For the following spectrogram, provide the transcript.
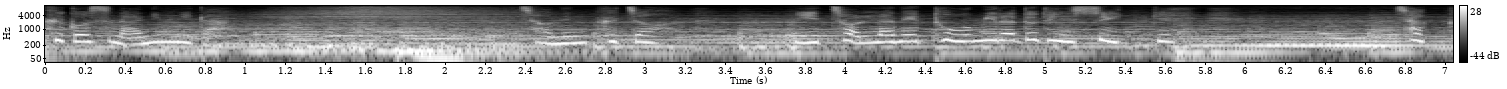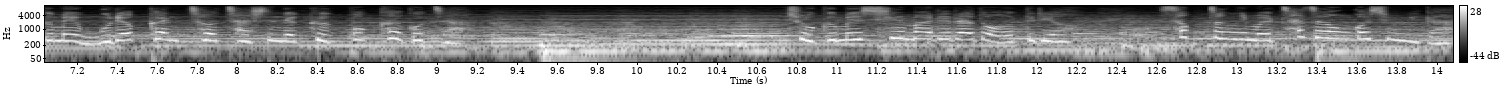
그것은 아닙니다. 저는 그저 이 전란에 도움이라도 될 수 있게 작금의 무력한 저 자신을 극복하고자 조금의 실마리라도 얻으려 석정님을 찾아온 것입니다.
